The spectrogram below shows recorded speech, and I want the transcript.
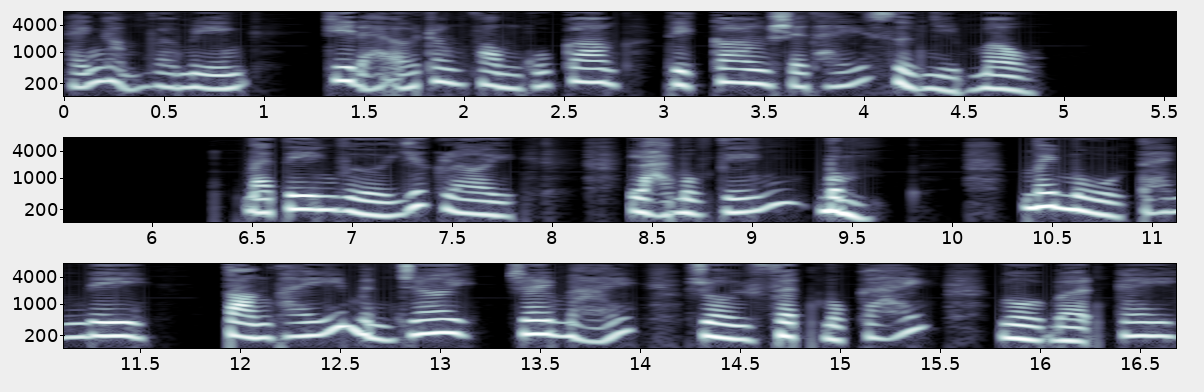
hãy ngậm vào miệng. Khi đã ở trong phòng của con thì con sẽ thấy sự nhiệm màu. Bà Tiên vừa dứt lời, lại một tiếng bùm. Mây mù tan đi, toàn thấy mình rơi, rơi mãi, rồi phịch một cái, ngồi bệt ngay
